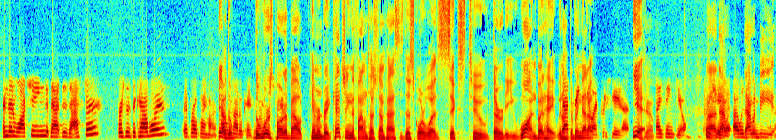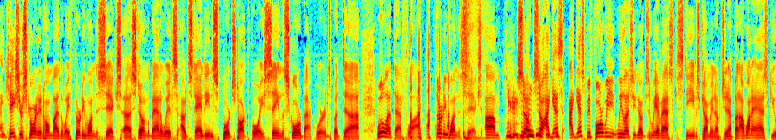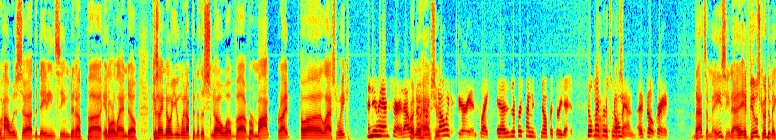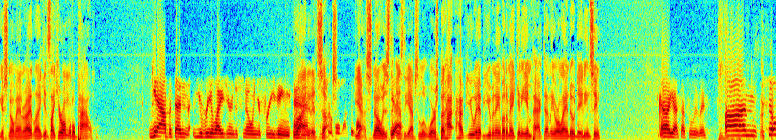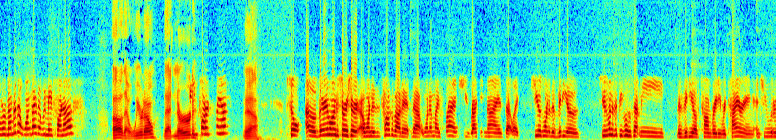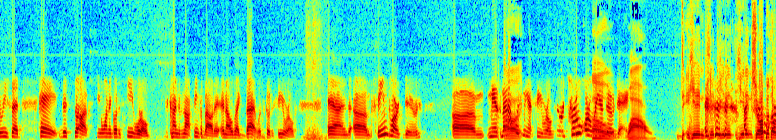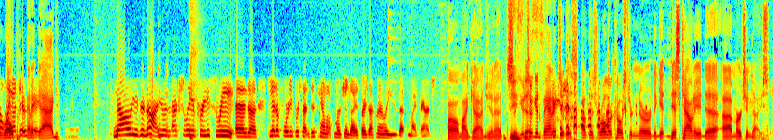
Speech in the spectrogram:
and then watching that disaster versus the Cowboys. It broke my heart. I was the, not okay. For the me. worst part about Cameron Brate catching the final touchdown pass is the score was six to thirty-one. But hey, we don't have to bring that you. up. I appreciate it. Yeah. Yeah. I thank you. Uh, that it. I was that would be, something. in case you're scoring at home, by the way, 31 to six. Uh, Stone Labanowitz, outstanding sports talk voice, saying the score backwards, but uh, we'll let that fly. 31 to six. Um, so, so I guess, I guess before we, we let you go, because we have Ask Steve's coming up, Ginette, but I want to ask you, how has uh, the dating scene been up uh, in Orlando? Because I know you went up into the snow of uh, Vermont, right, uh, last week. In New Hampshire. That was Oh, New my Hampshire. first snow experience. Like uh, this is the first time in snow for three days. Built my Oh, first that's awesome. snowman. It felt great. That's amazing. Uh, It feels good to make a snowman, right? Like it's like your own little pal. Yeah, but then you realize you're into snow and you're freezing. And right, and it sucks. Yeah, snow is Yeah. is the absolute worst. But ha- have you have you been able to make any impact on the Orlando dating scene? Uh, yes, absolutely. Um, so remember that one guy that we made fun of, Oh, that weirdo, that theme nerd. parks fan? Yeah. So, a very long story short, I wanted to talk about it. That one of my friends, she recognized that like she was one of the videos. She was one of the people who sent me the video of Tom Brady retiring, and she literally said, "Hey, this sucks. Do you want to go to SeaWorld?" To kind of not think about it, and I was like, "Bet, let's go to SeaWorld." And um, theme park dude um, met, met Oh. up with me at SeaWorld. So a true Orlando oh, day. wow. D- He didn't. He didn't. He didn't show up with a True rope Orlando and a gag. No, he did not. He was actually pretty sweet, and uh, he had a forty percent discount off merchandise. So I definitely used that to my advantage. Oh my God, Ginette! So you took advantage of this of this roller coaster nerd to get discounted uh, uh, merchandise.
